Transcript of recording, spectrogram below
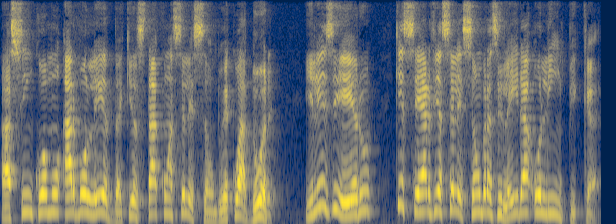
assim como Arboleda, que está com a seleção do Equador, e Lisieiro, que serve a seleção brasileira olímpica.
